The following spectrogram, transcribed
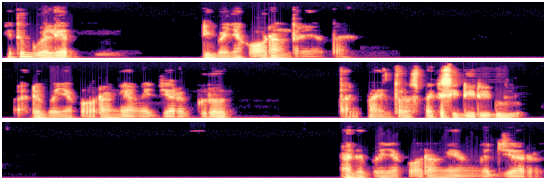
itu gue lihat di banyak orang ternyata ada banyak orang yang ngejar growth tanpa introspeksi diri dulu. Ada banyak orang yang ngejar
